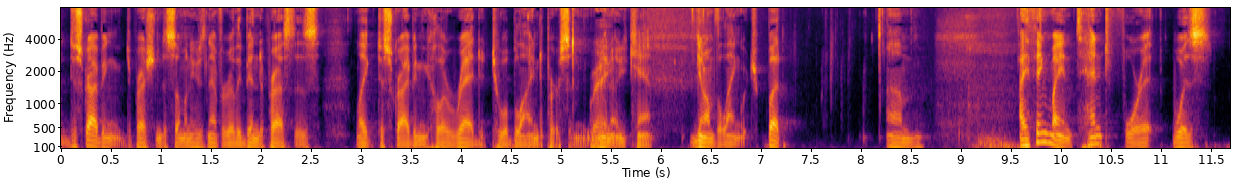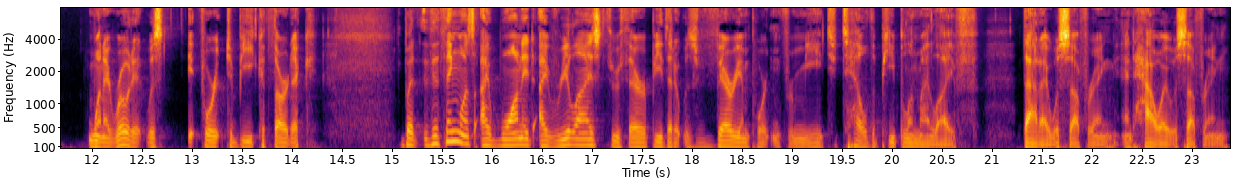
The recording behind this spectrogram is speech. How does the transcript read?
describing depression to someone who's never really been depressed is like describing the color red to a blind person. Right. You know, you can't, you don't have the language. But um, I think my intent for it was when I wrote it was it, for it to be cathartic. But the thing was, I wanted, I realized through therapy that it was very important for me to tell the people in my life that I was suffering and how I was suffering.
